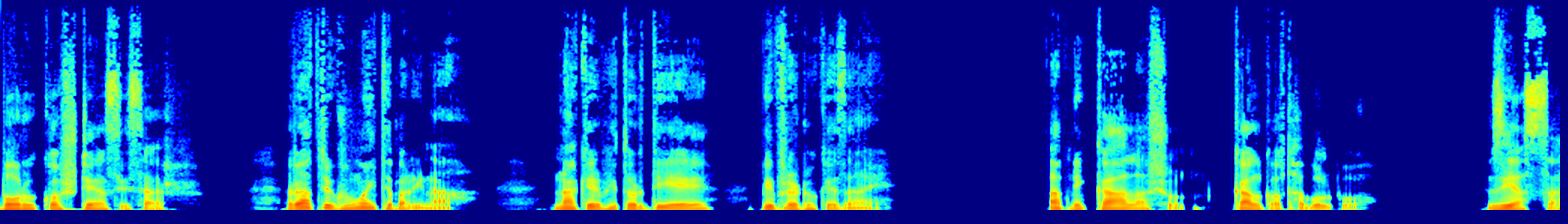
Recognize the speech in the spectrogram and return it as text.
বড় কষ্টে আছি, স্যার। রাত্রে ঘুমাইতে পারি না। নাকের ভিতর দিয়ে পিঁপড়া ঢুকে যায়। আপনি কাল আসুন, কাল কথা বলব। জি আচ্ছা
